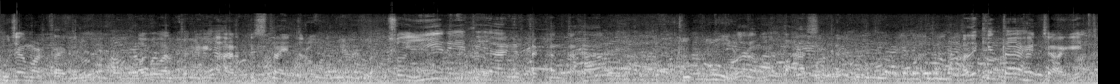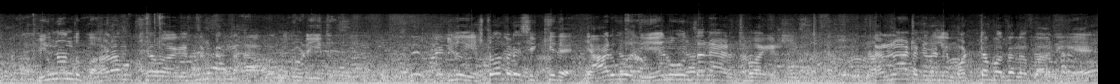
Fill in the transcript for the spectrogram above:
ಪೂಜೆ ಮಾಡ್ತಾ ಇದ್ರು, ಭಗವಂತನಿಗೆ ಅರ್ಪಿಸ್ತಾ ಇದ್ರು. ಸೊ ಈ ರೀತಿಯಾಗಿರ್ತಕ್ಕಂತಹ ಕ್ಲೂಗಳು ನಮಗೆ ಬಹಳ ಸಿಕ್ಕ ಅದಕ್ಕಿಂತ ಹೆಚ್ಚಾಗಿ ಇನ್ನೊಂದು ಬಹಳ ಮುಖ್ಯವಾಗಿರ್ತಕ್ಕಂತಹ ಒಂದು ನುಡಿ ಇದು. ಇದು ಎಷ್ಟೋ ಕಡೆ ಸಿಕ್ಕಿದೆ. ಯಾರಿಗೂ ಅದು ಏನು ಅಂತಲೇ ಅರ್ಥವಾಗಿಲ್ಲ ಕರ್ನಾಟಕದಲ್ಲಿ ಮೊಟ್ಟ ಮೊದಲ ಬಾರಿಗೆ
